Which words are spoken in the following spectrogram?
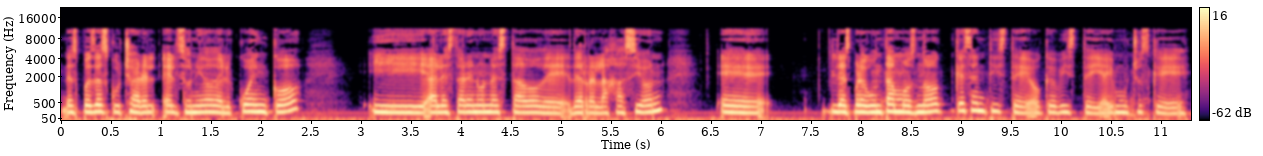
después de escuchar el, sonido del cuenco y al estar en un estado de, relajación, eh, les preguntamos, ¿no? ¿Qué sentiste o qué viste? Y hay muchos que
